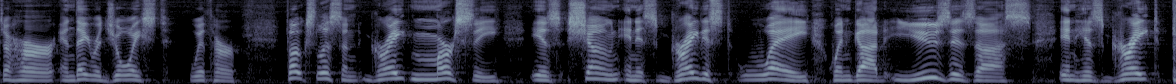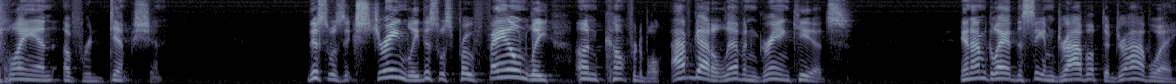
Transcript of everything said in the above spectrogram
to her, and they rejoiced with her. Folks, listen, great mercy is shown in its greatest way when God uses us in his great plan of redemption. This was extremely, this was profoundly uncomfortable. I've got 11 grandkids, and I'm glad to see them drive up the driveway,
